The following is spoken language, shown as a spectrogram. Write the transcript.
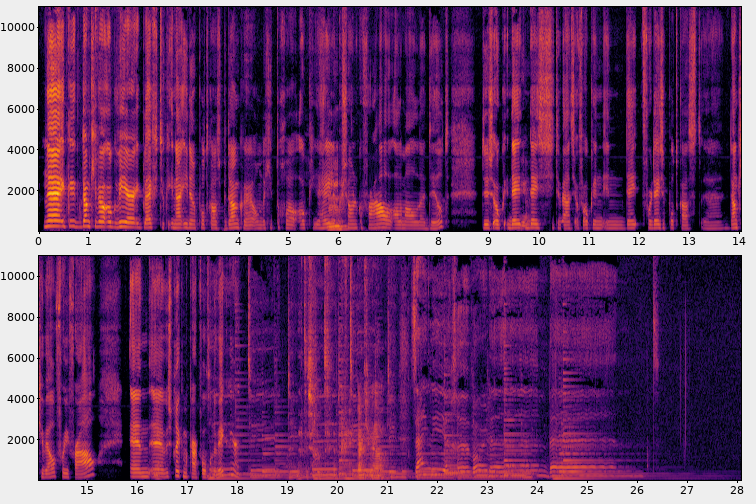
Nee, ik, ik dank je wel ook weer. Ik blijf je natuurlijk na iedere podcast bedanken, omdat je toch wel ook je hele Mm. persoonlijke verhaal allemaal eh, deelt. Dus ook in, de- Ja. in deze situatie, of ook in, in de, voor deze podcast, eh dank je wel voor je verhaal. En eh, Ja. we spreken elkaar volgende week weer. Dat is goed. Oké, dankjewel. Zijn wie je geworden bent.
